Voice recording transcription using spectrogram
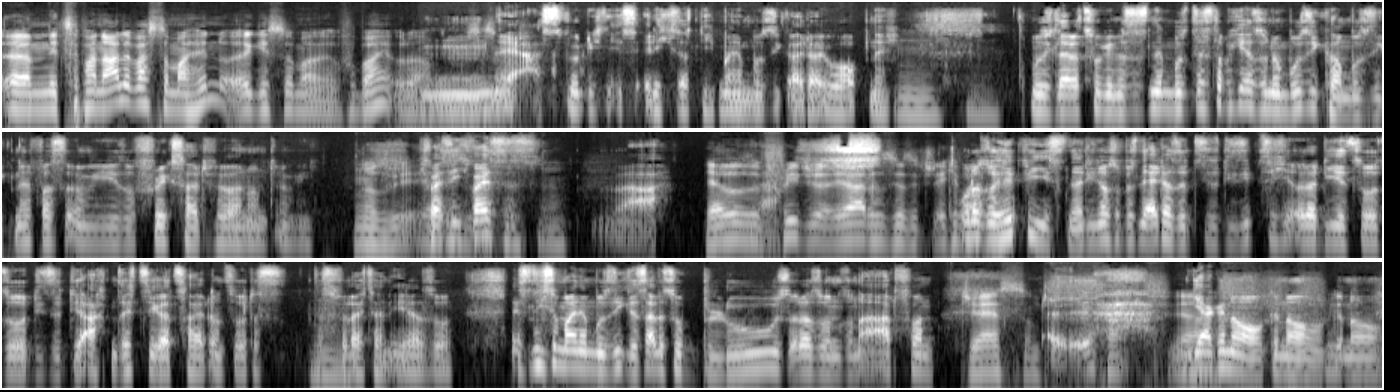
ähm, nee, Zapanale warst du mal hin? Oder gehst du mal vorbei? Oder? Mm, Ja, ist wirklich, ist ehrlich gesagt nicht meine Musik, Alter, überhaupt nicht. Mhm. Muss ich leider zugeben. Das ist eine, das ist glaube ich eher so eine Musikermusik, ne, was irgendwie so Freaks halt hören und irgendwie. Also, Ich weiß, ich weiß es. Ja. Ja, Ja, so, so Free Jazz, ja, das ist ja ich Oder so Hippies, ne, die noch so ein bisschen älter sind, die, so die 70 oder die jetzt so, so diese, die 68er Zeit und so, das, das Mhm. vielleicht dann eher so, ist nicht so meine Musik, das ist alles so Blues oder so, so eine Art von, Jazz und ja, genau, genau, genau.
